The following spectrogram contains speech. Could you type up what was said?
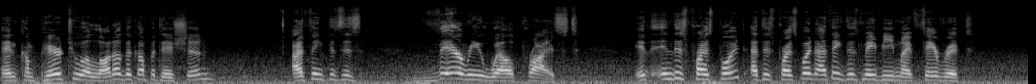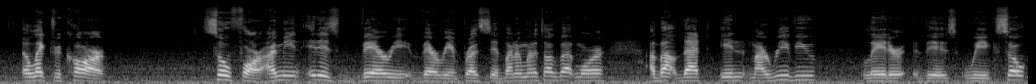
And compared to a lot of the competition, I think this is very well priced. In, in this price point, at this price point, I think this may be my favorite electric car so far. I mean, it is very, very impressive. But I'm going to talk about more about that in my review later this week. So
